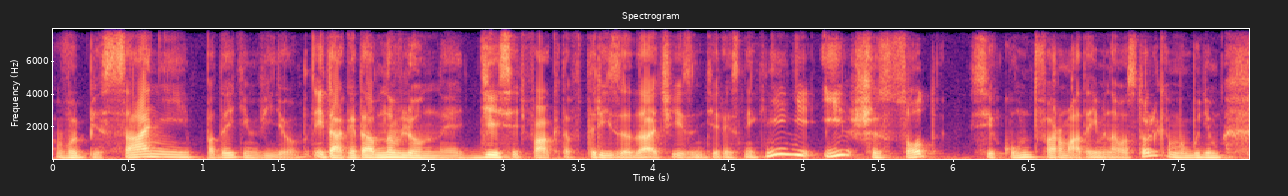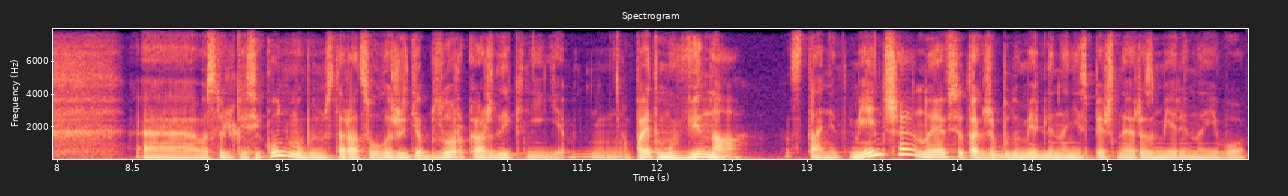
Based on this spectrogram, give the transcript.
в описании под этим видео. Итак, это обновленные 10 фактов, 3 задачи из интересной книги и 600 секунд формата. Именно во столько мы будем, э, во столько секунд мы будем стараться уложить обзор каждой книги. Поэтому вина станет меньше, но я все так же буду медленно, неспешно и размеренно его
